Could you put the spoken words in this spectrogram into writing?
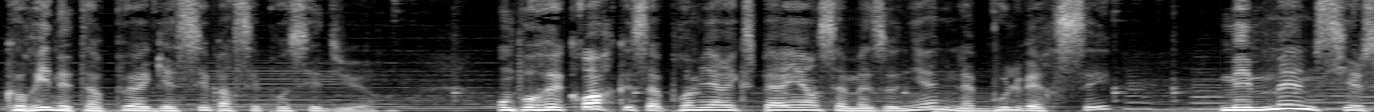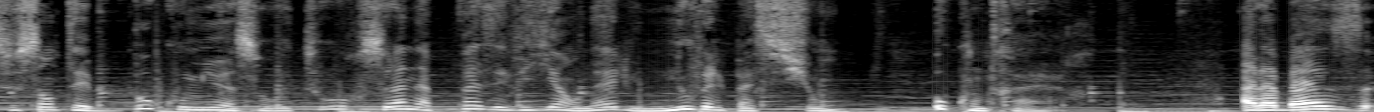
Corinne est un peu agacée par ces procédures. On pourrait croire que sa première expérience amazonienne l'a bouleversée, mais même si elle se sentait beaucoup mieux à son retour, cela n'a pas éveillé en elle une nouvelle passion, au contraire. À la base,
